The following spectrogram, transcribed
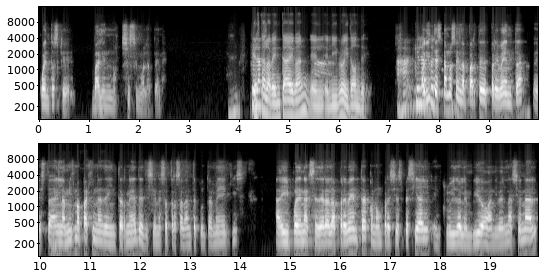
cuentos que valen muchísimo la pena. ¿Ya está a la venta, Iván, el, el libro y dónde? Ajá. Ahorita estamos en la parte de preventa, está en la misma página de internet de edicionesatrasalante.mx Ahí pueden acceder a la preventa con un precio especial, incluido el envío a nivel nacional.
